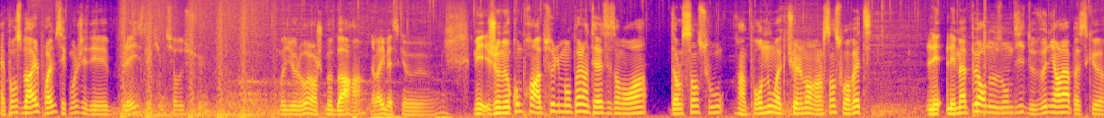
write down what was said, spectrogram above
et pour se barrer, le problème c'est que moi j'ai des blazes là, qui me tirent dessus. En mode YOLO, alors je me barre. hein. Ah bah oui, parce que. Mais je ne comprends absolument pas l'intérêt de cet endroit, dans le sens où, enfin pour nous actuellement, dans le sens où en fait, les, les mappeurs nous ont dit de venir là parce que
